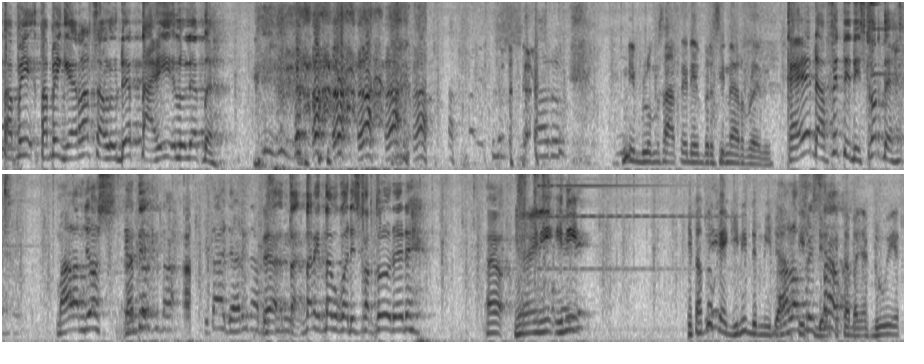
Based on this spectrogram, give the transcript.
tapi tapi Gerard selalu dead tai lu lihat dah. Ini belum saatnya dia bersinar berarti. Kayaknya David di Discord deh. Malam Jos. Nanti Nanti kita kita ajarin habis ya, ini. ta- ntar kita buka Discord dulu deh deh. Ayo. Ya ini ini kita tuh kayak gini demi David biar kita banyak duit.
